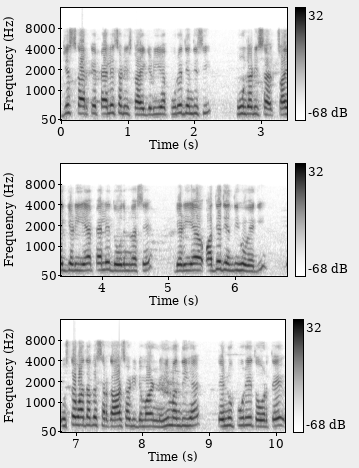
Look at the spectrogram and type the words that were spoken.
ਜਿਸ ਕਰਕੇ ਪਹਿਲੇ ਸਾਡੀ ਸਟ੍ਰਾਈਕ ਜਿਹੜੀ ਹੈ ਪੂਰੇ ਦਿਨ ਦੀ ਸੀ। ਹੁਣ ਜਿਹੜੀ ਸਟ੍ਰਾਈਕ ਜਿਹੜੀ ਹੈ ਪਹਿਲੇ ਦੋ ਦਿਨ ਵਾਸਤੇ ਜਿਹੜੀ ਹੈ ਅੱਧੇ ਦਿਨ ਦੀ ਹੋਵੇਗੀ। ਉਸ ਤੋਂ ਬਾਅਦ ਅਗਰ ਸਰਕਾਰ ਸਾਡੀ ਡਿਮਾਂਡ ਨਹੀਂ ਮੰਨਦੀ ਹੈ, ਤੇ ਇਹਨੂੰ ਪੂਰੇ ਤੌਰ ਤੇ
